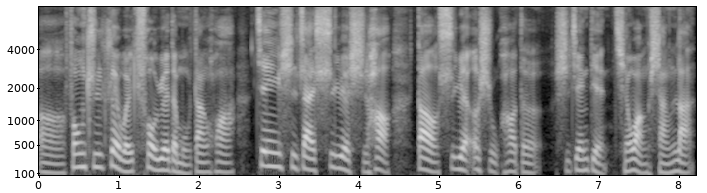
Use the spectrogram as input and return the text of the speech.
呃风姿最为绰约的牡丹花，建议是在四月十号到四月二十五号的时间点前往赏览。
